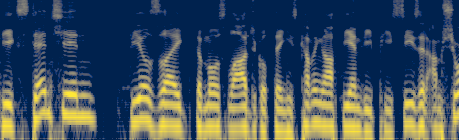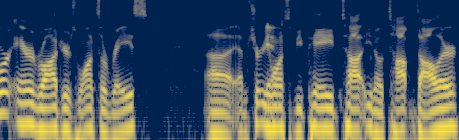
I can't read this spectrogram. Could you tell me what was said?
the extension feels like the most logical thing. He's coming off the MVP season. I'm sure Aaron Rodgers wants a raise. Uh, I'm sure he yeah. wants to be paid top, you know, top dollar.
